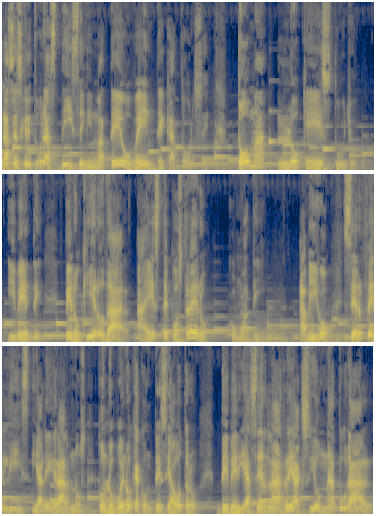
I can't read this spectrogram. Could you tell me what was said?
Las escrituras dicen en Mateo 20:14, toma lo que es tuyo y vete, pero quiero dar a este postrero como a ti. Amigo, ser feliz y alegrarnos con lo bueno que acontece a otro debería ser la reacción natural.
